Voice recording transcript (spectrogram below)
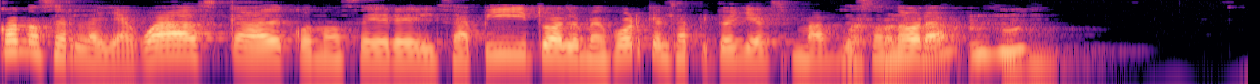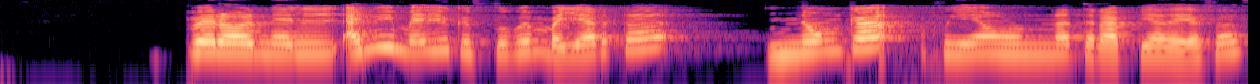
conocer la ayahuasca, de conocer el sapito, a lo mejor que el sapito ya es más de Sonora. Pero en el año y medio que estuve en Vallarta, nunca fui a una terapia de esas,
